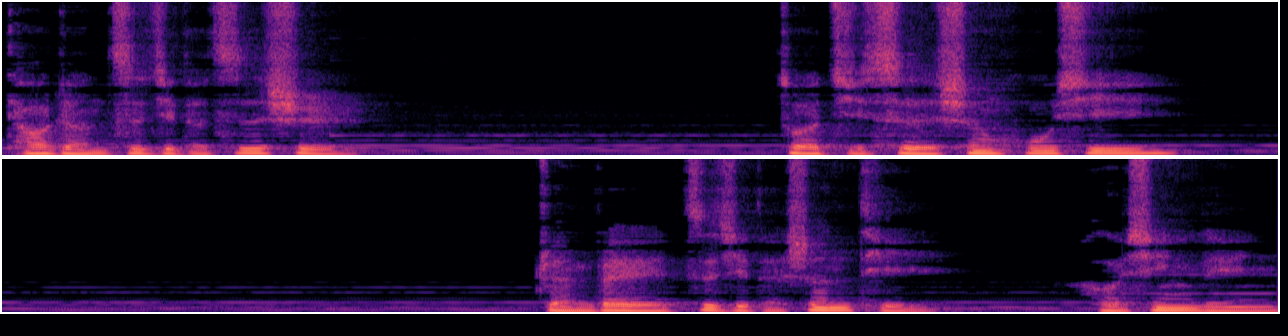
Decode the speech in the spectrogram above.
调整自己的姿势，做几次深呼吸，准备自己的身体和心灵。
